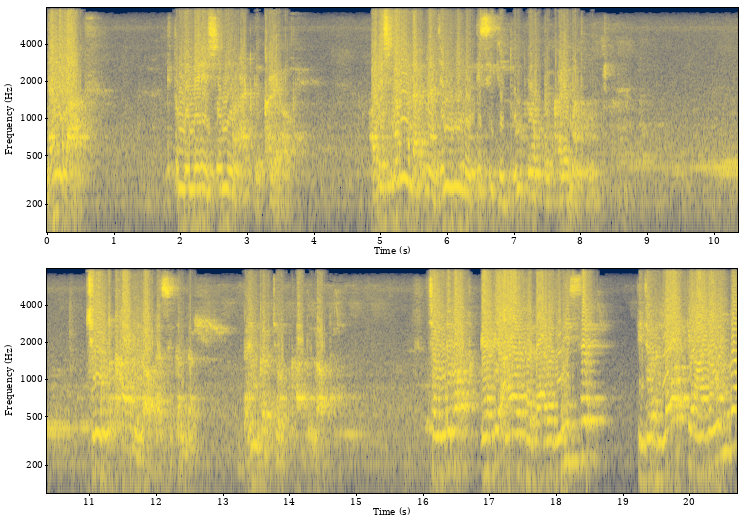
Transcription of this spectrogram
धन्यवाद कि तुमने मेरी सुनी और हट के खड़े हो गए। और स्मरण रखना ज़िंदगी में किसी की धूप रोक के खड़े मत हो चोट खा के लौटा सिकंदर, भयंकर चोट खा के लौटा। चलते वक्त कह के आया था डायोजनीस से कि जब लौट के आ जाऊँगा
